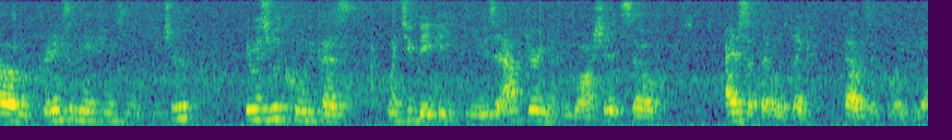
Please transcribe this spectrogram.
Um, creating something I can use in the future. It was really cool because once you bake it you can use it after and you can wash it. So I just thought that was like that was a cool idea.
